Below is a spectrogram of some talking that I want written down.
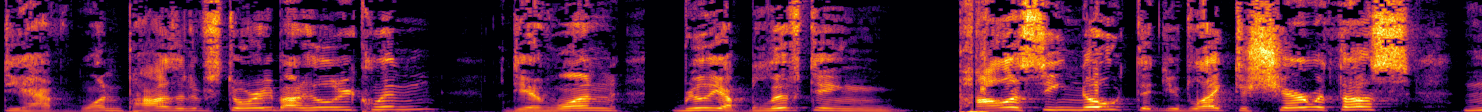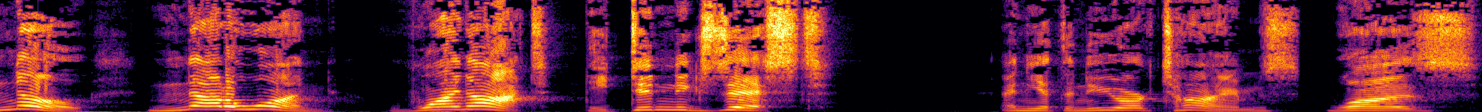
Do you have one positive story about Hillary Clinton? Do you have one really uplifting policy note that you'd like to share with us? No, not a one. Why not? They didn't exist. And yet the New York Times was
